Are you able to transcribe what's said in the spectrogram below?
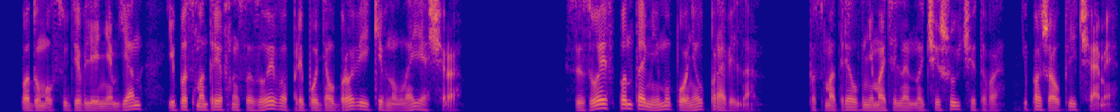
— подумал с удивлением Ян и, посмотрев на Сызоева, приподнял брови и кивнул на ящера. Сызоев пантомиму понял правильно — посмотрел внимательно на чешуйчатого и пожал плечами.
